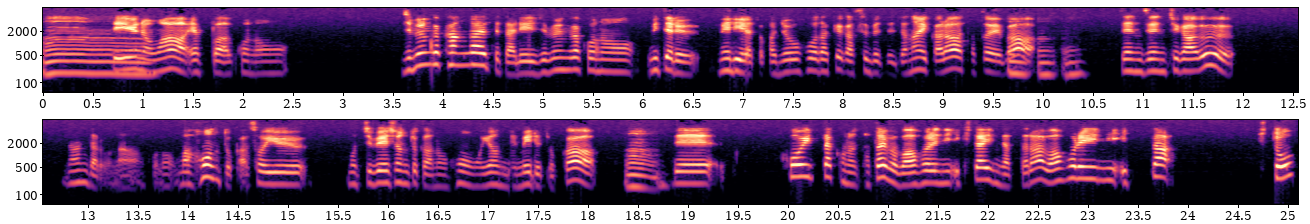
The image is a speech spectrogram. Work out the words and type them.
うん。っていうのは、やっぱこの、自分が考えてたり、自分がこの見てるメディアとか情報だけが全てじゃないから、例えば全然違う、なんだろうな、この、まあ本とかそういうモチベーションとかの本を読んでみるとか、うん。うん。で、こういったこの、例えばワーホリに行きたいんだったら、ワーホリに行った人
